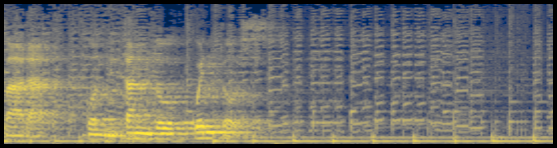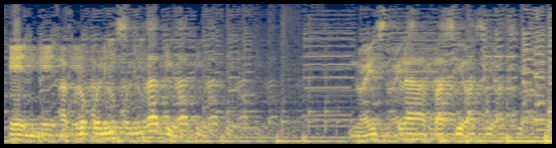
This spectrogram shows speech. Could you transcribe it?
Para Contando Cuentos. En Acrópolis Radio. Nuestra pasión.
